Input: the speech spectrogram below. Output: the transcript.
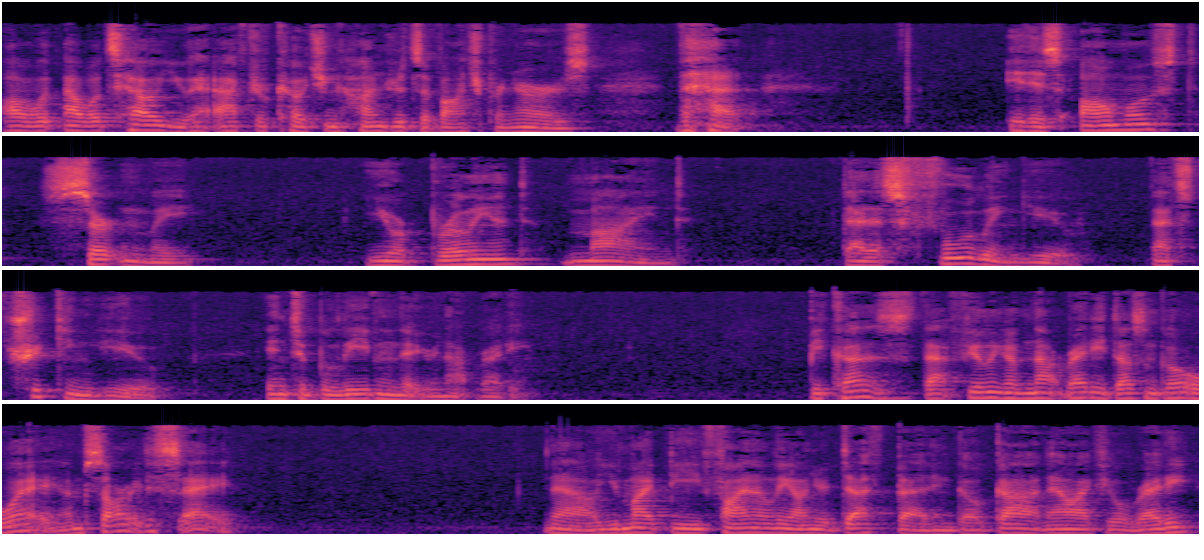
I will, I will tell you after coaching hundreds of entrepreneurs that it is almost certainly your brilliant mind that is fooling you, that's tricking you into believing that you're not ready because that feeling of not ready doesn't go away. I'm sorry to say. Now, you might be finally on your deathbed and go, God, now I feel ready,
